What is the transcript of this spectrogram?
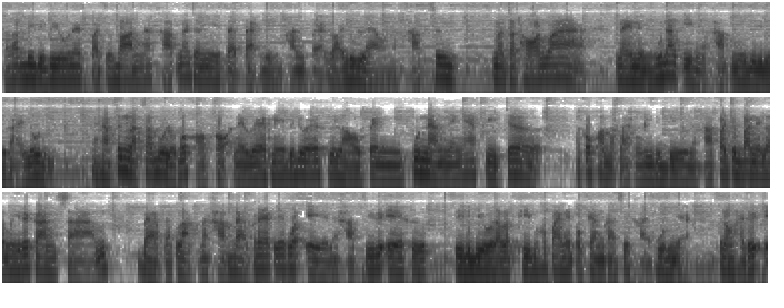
สำหรับ DW ในปัจจุบันนะครับ น่าจะมีแตะๆ1,800 รุ่นแล้วนะครับ ซึ่ง มันสะท้อนว่าในหนึ่งหุ้นนั่งอิงนะครับมี DW หลายรุ่นนะครับซึ่งหลักทรัพย์บัวหลวงก็ขอเกาะในเวฟนี้ไปด้วยก็คือเราเป็นผู้นำในแง่ฟีเจอร์ แล้วก็ความหลากหลายของ DW นะครับปัจจุบันเนี่ยเรามีด้วยกัน 3 แบบหลักๆนะครับแบบแรกเรียกว่า A นะครับซีรีส์ A คือ DW เวลาเราพิมพ์เข้าไปในโปรแกรมการซื้อขายหุ้นเนี่ยจะลงท้ายด้วย A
